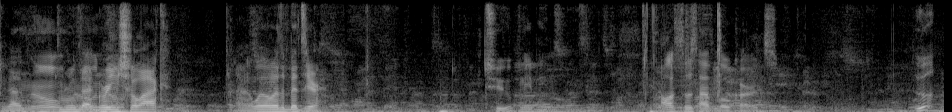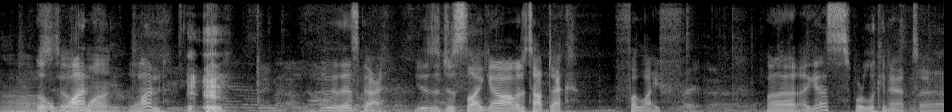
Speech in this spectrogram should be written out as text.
We gotta No, remove no, that green no. shellac. All right, what are the bids here? Two, maybe. Alex does have low cards. Ooh, Oh, still one. one. One. Look at this guy. He's just like, know, I'm gonna top deck for life. But I guess we're looking at uh,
